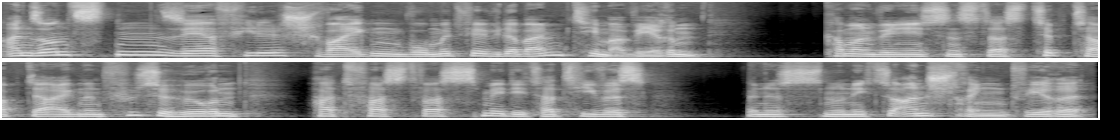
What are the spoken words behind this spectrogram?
Ansonsten sehr viel Schweigen, womit wir wieder beim Thema wären. Kann man wenigstens das Tipp-Tap der eigenen Füße hören hat fast was Meditatives, wenn es nur nicht so anstrengend wäre.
